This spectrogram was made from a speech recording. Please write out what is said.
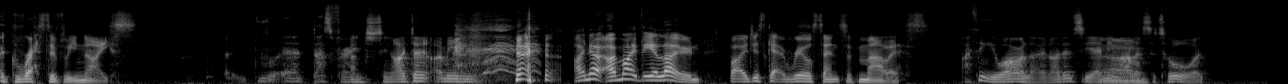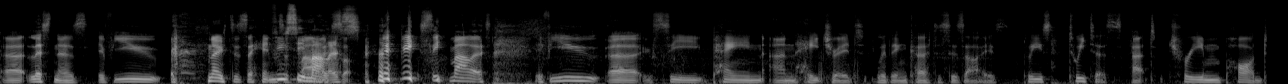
aggressively nice. Uh, That's very interesting. I don't. I mean, I know I might be alone, but I just get a real sense of malice. I think you are alone. I don't see any Um, malice at all. uh, listeners, if you notice a hint If you of see malice, if you see malice, if you uh, see pain and hatred within Curtis's eyes, please tweet us at TreamPod.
